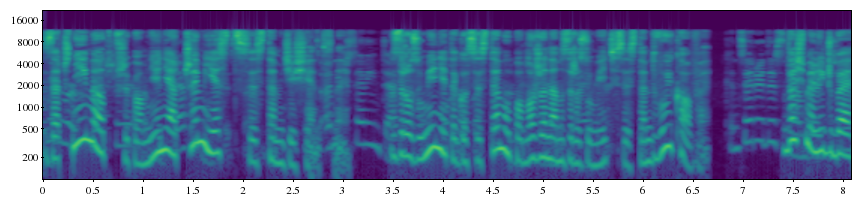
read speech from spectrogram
Zacznijmy od przypomnienia, czym jest system. dziesiętny. Zrozumienie tego systemu pomoże nam zrozumieć system dwójkowy. Weźmy liczbę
